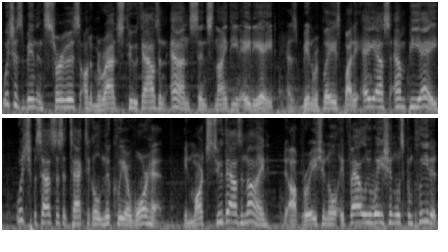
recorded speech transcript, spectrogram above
which has been in service on the Mirage 2000N since 1988, has been replaced by the ASMPA, which possesses a tactical nuclear warhead. In March 2009, the operational evaluation was completed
